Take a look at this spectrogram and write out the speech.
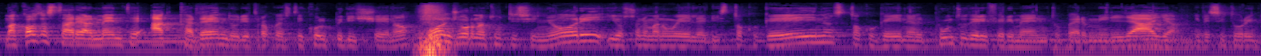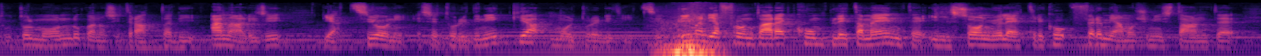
Ma cosa sta realmente accadendo dietro a questi colpi di scena? Buongiorno a tutti signori, io sono Emanuele di StockGain. StockGain è il punto di riferimento per migliaia di investitori in tutto il mondo quando si tratta di analisi di azioni e settori di nicchia molto redditizi. Prima di affrontare completamente il sogno elettrico, fermiamoci un istante.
